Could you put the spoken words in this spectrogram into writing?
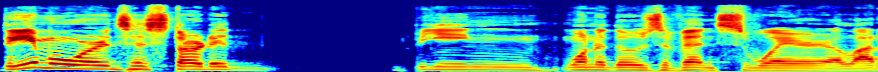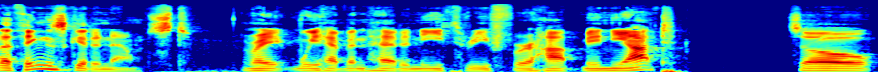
the Game Awards has started being one of those events where a lot of things get announced. Right? We haven't had an E3 for Hot Minute. So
